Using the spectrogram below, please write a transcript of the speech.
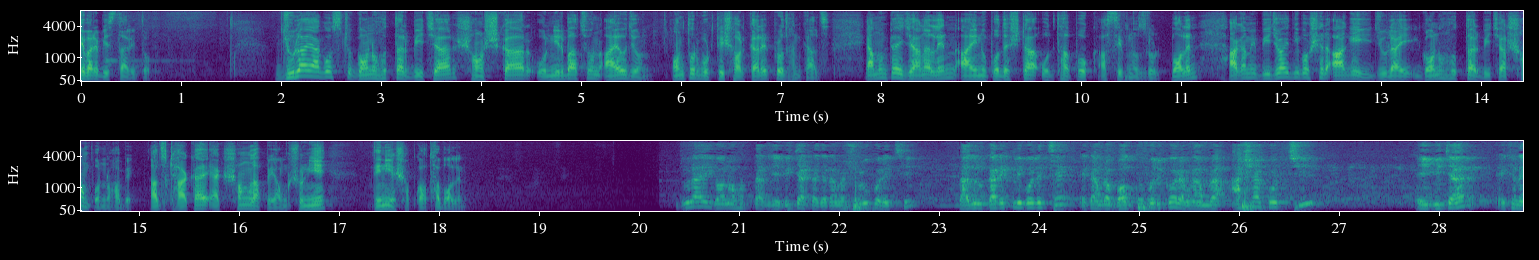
এবারে বিস্তারিত। জুলাই আগস্ট গণহত্যার বিচার, সংস্কার ও নির্বাচন আয়োজন অন্তর্বর্তী সরকারের প্রধান কাজ। এমনটাই জানালেন আইন উপদেষ্টা অধ্যাপক আসিফ নজরুল। বলেন, আগামী বিজয় দিবসের আগেই জুলাই গণহত্যার বিচার সম্পন্ন হবে। আজ ঢাকায় এক সংলাপে অংশ নিয়ে তিনি এসব কথা বলেন। জুলাই গণহত্যার যে বিচারটা যেটা আমরা শুরু করেছি, তাজুল কারেক্টলি বলেছে, এটা আমরা বদ্ধপরিকর এবং আমরা আশা করছি এই বিচার, এখানে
